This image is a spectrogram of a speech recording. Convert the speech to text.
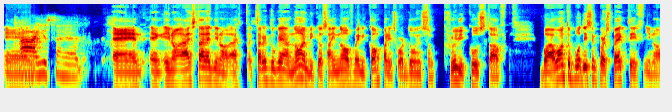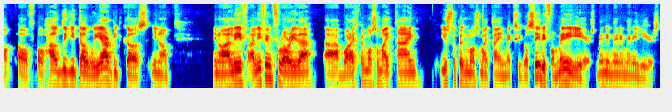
And ah you said. and and you know i started you know i started to get annoying because i know of many companies who are doing some really cool stuff. But i want to put this in perspective you know of, of how digital we are because you know you know i live i live in florida uh, but i spend most of my time used to spend most of my time in mexico city for many years many many many years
